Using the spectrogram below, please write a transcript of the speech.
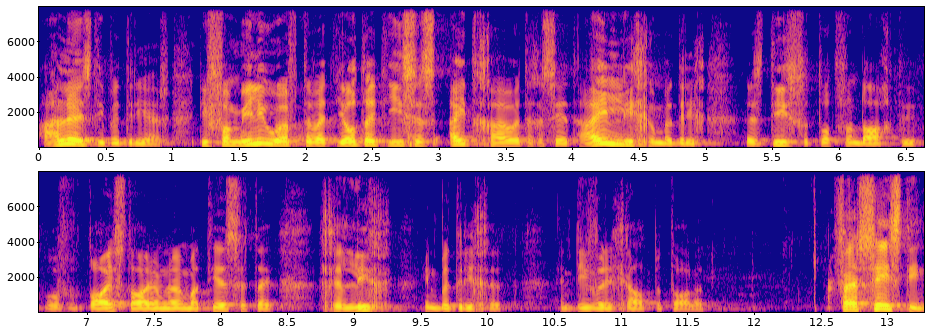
Hulle is die bedrieërs. Die familiehoofde wat heeltyd Jesus uitgehou het en gesê het hy lieg en bedrieg, is die vir tot vandag toe of daai stadium nou Matteus se tyd gelieg en bedrieg het en die wat die geld betaal het. Vers 16.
